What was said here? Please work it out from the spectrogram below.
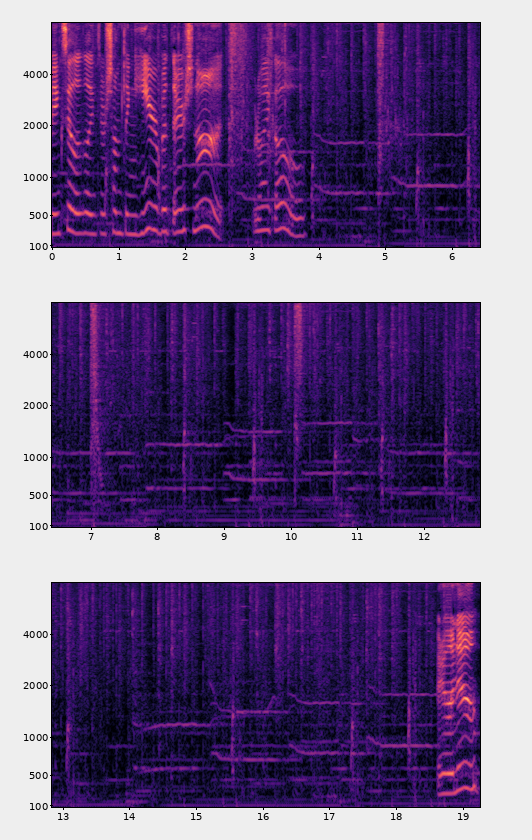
Makes it look like there's something here, but there's not. Where do I go? I don't know.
